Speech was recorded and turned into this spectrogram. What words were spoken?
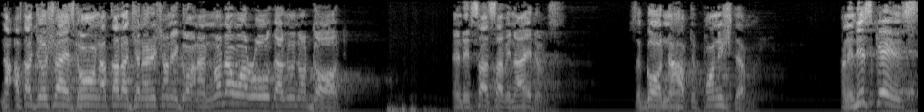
Now after Joshua is gone, after that generation is gone, another one rose that knew not God, and they start serving idols. So God now have to punish them. And in this case,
